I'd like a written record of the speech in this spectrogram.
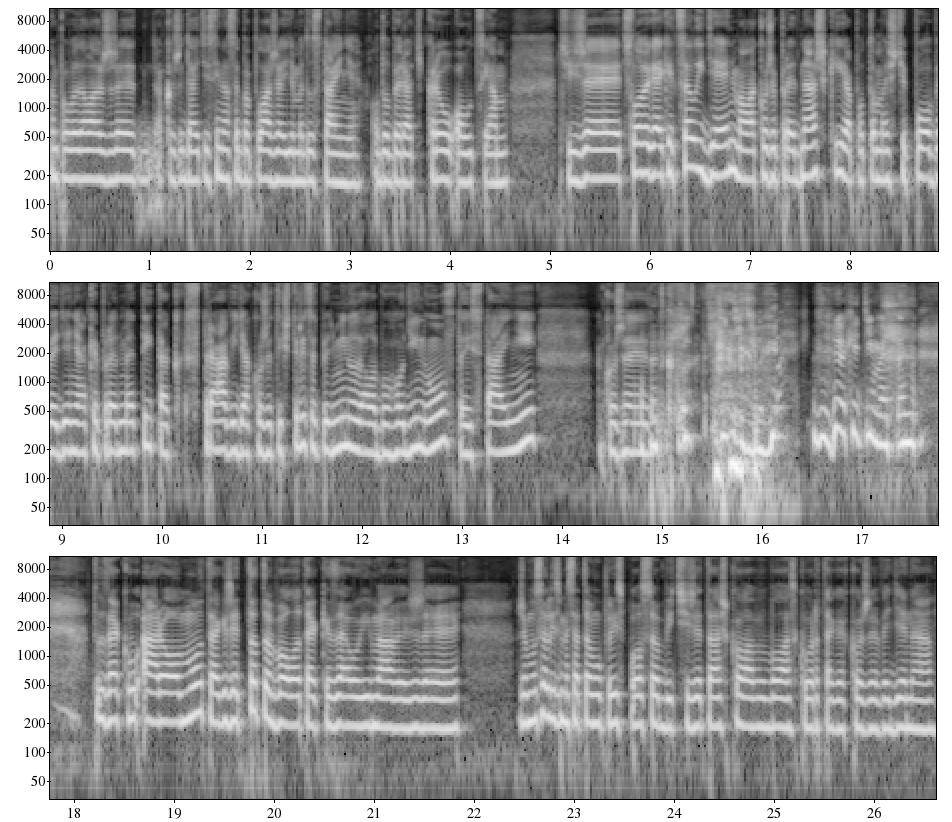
nám povedala, že akože dajte si na seba pláž a ideme do stajne odoberať krv ovciam. Čiže človek aj keď celý deň mal akože prednášky a potom ešte po obede nejaké predmety, tak stráviť akože tých 45 minút alebo hodinu v tej stajni akože chytíme, chytíme ten, tú takú arómu, takže toto bolo také zaujímavé, že že museli sme sa tomu prispôsobiť, čiže tá škola bola skôr tak akože vedená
